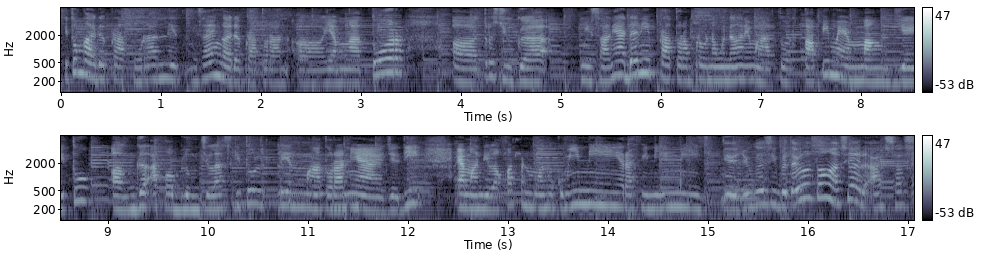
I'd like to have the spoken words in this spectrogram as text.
itu nggak ada peraturan, Lid. Misalnya nggak ada peraturan eh, yang mengatur, eh, terus juga misalnya ada nih peraturan perundang-undangan yang mengatur, tapi memang dia itu eh, nggak atau belum jelas gitu, Lid, pengaturannya. Jadi emang dilakukan penemuan hukum ini, refinding ini. Gitu. Iya juga sih, BTW lo tau gak sih ada asas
